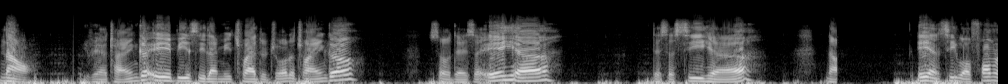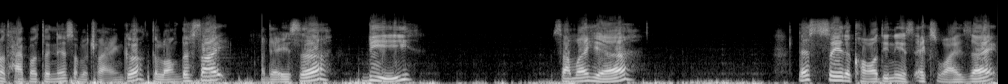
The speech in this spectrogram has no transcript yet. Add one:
Now if you have triangle ABC let me try to draw the triangle. So there's a A here there's a C here a and C will form the hypotenuse of a triangle, the longer side. There is a B somewhere here. Let's say the coordinate is x, y, z,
